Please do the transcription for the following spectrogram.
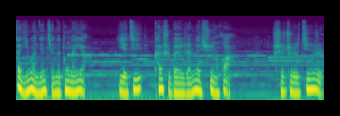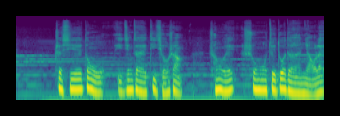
在一万年前的东南亚，野鸡开始被人类驯化。时至今日，这些动物已经在地球上成为数目最多的鸟类。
